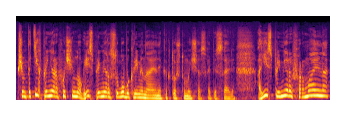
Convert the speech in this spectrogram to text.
Причем таких примеров очень много. Есть примеры сугубо криминальные, как то, что мы сейчас описали. А есть примеры формально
